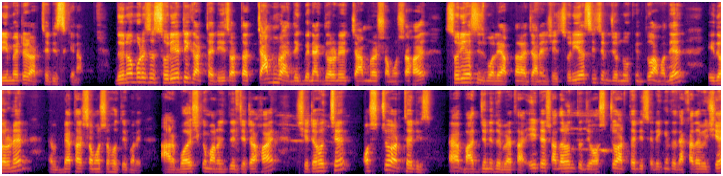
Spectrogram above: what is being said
রিমেটেড আর্থাইটিস কিনা। দুই নম্বর হচ্ছে সোরিয়াটিক আর্থাইটিস অর্থাৎ চামড়ায় দেখবেন এক ধরনের চামড়ার সমস্যা হয়। সোরিয়াসিস বলে আপনারা জানেন, সেই সোরিয়াসিসের জন্য কিন্তু আমাদের এই ধরনের ব্যথার সমস্যা হতে পারে। আর বয়স্ক মানুষদের যেটা হয়, সেটা হচ্ছে অস্ট্রো আর্থাইটিস হ্যাঁ বাতজনিত ব্যথা। এটা সাধারণত যে অস্ট্রো আর্থাইটিস এটা কিন্তু দেখা যাবে সে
